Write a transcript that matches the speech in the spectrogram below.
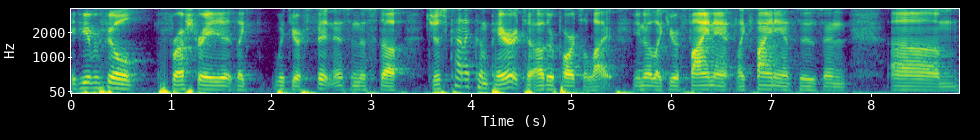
if you ever feel frustrated like with your fitness and this stuff just kind of compare it to other parts of life you know like your finance like finances and um,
